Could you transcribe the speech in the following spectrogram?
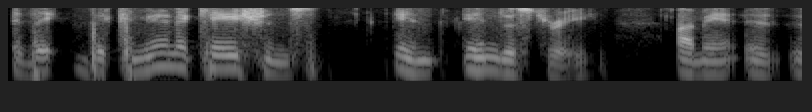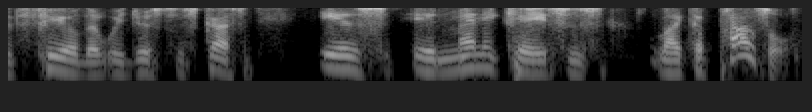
the the communications in industry, I mean, the field that we just discussed, is in many cases like a puzzle.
